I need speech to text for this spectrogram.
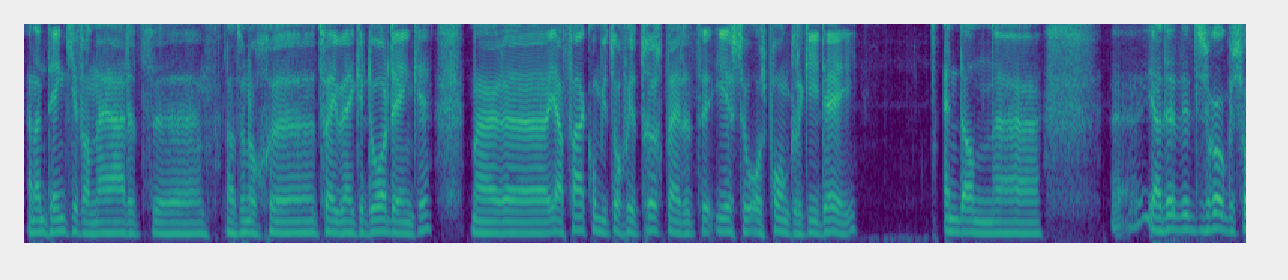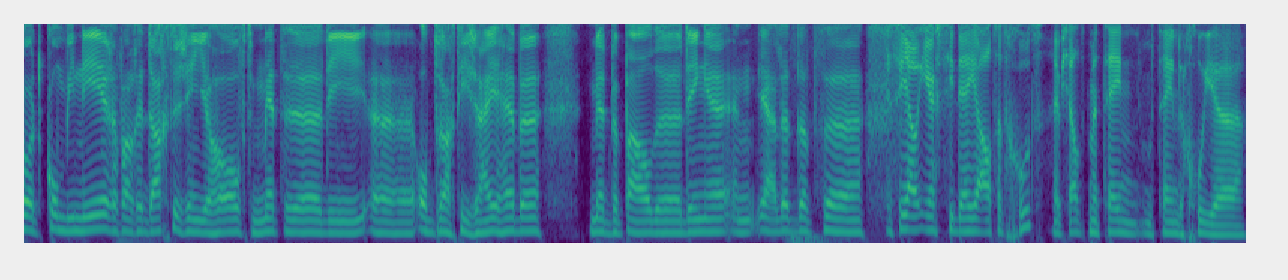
En dan denk je van, nou ja, dat, uh, laten we nog twee weken doordenken. Maar ja, vaak kom je toch weer terug bij het eerste oorspronkelijke idee. En dan uh, ja, het is ook een soort combineren van gedachten in je hoofd met uh, die uh, opdracht die zij hebben, met bepaalde dingen. En ja, dat. dat Is jouw eerste ideeën altijd goed? Heb je altijd meteen, meteen de goede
